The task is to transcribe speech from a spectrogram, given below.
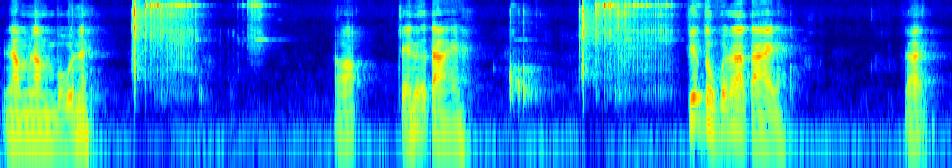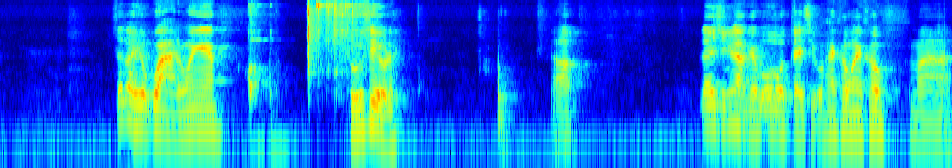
năm năm, bốn này. Đó chén nữa tài này. tiếp tục vẫn là tài này. Đấy. Rất là hiệu quả, đúng không anh em? Xuống xỉu này. Đó đây chính là cái bộ hột tài xỉu 2020 mà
